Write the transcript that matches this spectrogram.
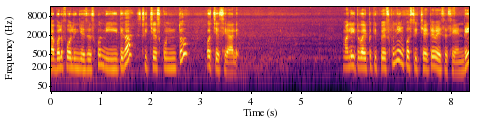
డబుల్ ఫోల్డింగ్ చేసేసుకుని నీట్గా స్టిచ్ చేసుకుంటూ వచ్చేసేయాలి. మళ్ళీ ఇటువైపు తిప్పేసుకుని ఇంకో స్టిచ్ అయితే వేసేసేయండి.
